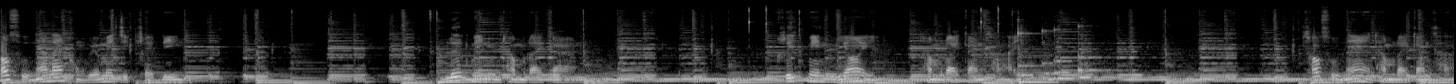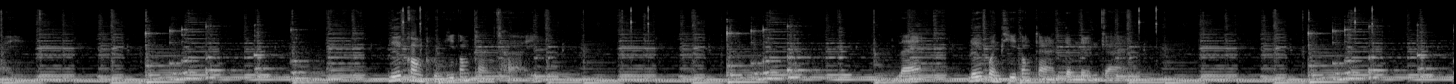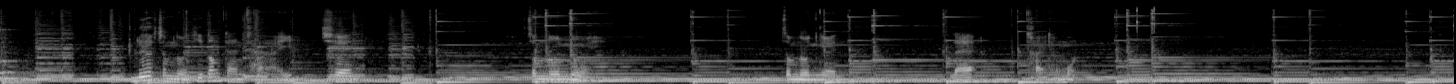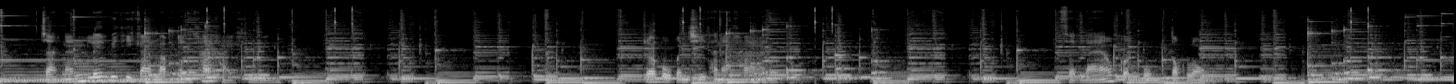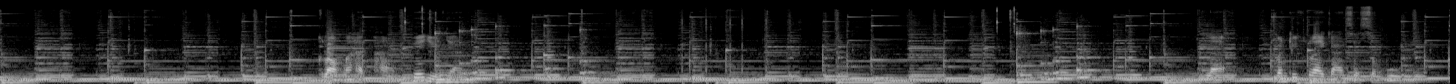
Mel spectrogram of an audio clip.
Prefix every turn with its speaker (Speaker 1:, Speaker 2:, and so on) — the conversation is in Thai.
Speaker 1: เข้าสู่หน้าแรกของ w e b Magic Trading เลือกเมนูทำรายการ คลิกเมนูย่อยทำรายการขาย เข้าสู่หน้าทำรายการขาย เลือกกองทุนที่ต้องการขาย และเลือกวันที่ต้องการดำเนินการ เลือกจำนวนที่ต้องการขาย เช่น จำนวนหน่วย จำนวนเงิน และขายทั้งหมด จากนั้นเลือกวิธีการรับเงินค่าขายคืน ระบุบัญชีธนาคาร เสร็จแล้วกดปุ่มตกลง กรอกรหัสผ่านเพื่อยืนยันและบันทึกรายการเสร็จสมบูรณ์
